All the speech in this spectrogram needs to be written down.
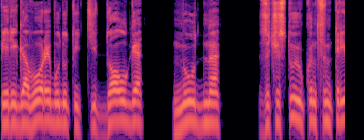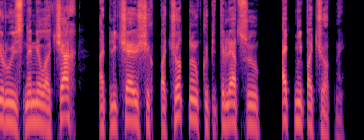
переговоры будут идти долго, нудно, зачастую концентрируясь на мелочах, отличающих почетную капитуляцию от непочетной.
